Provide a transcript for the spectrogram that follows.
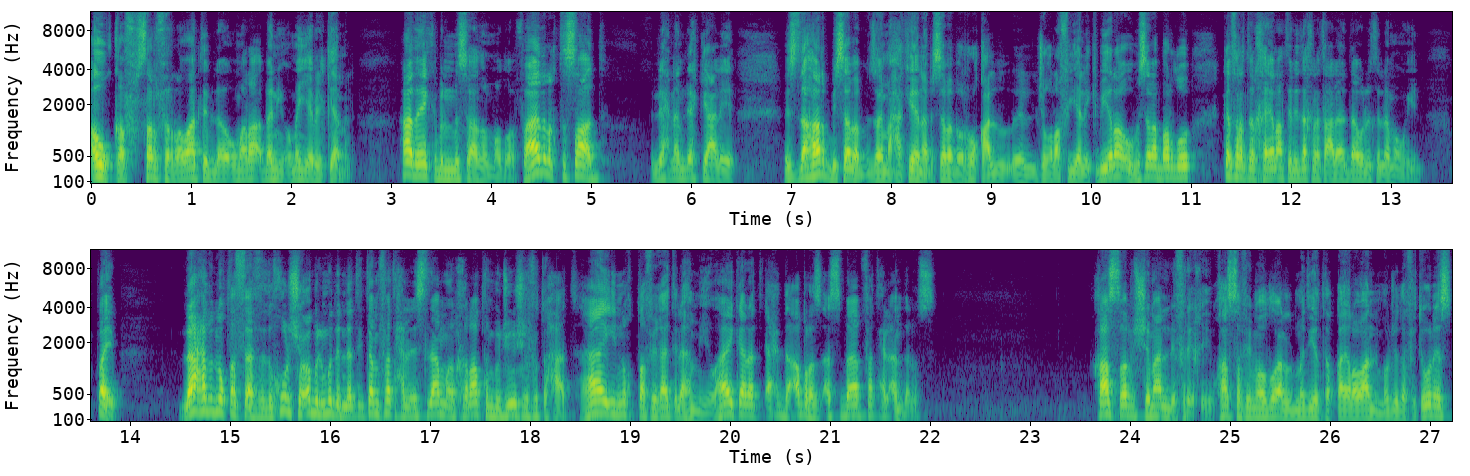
أوقف صرف الرواتب لأمراء بني أمية بالكامل. هذا هيك بالنسبة لهذا الموضوع. فهذا الاقتصاد اللي إحنا بنحكي عليه ازدهر بسبب زي ما حكينا بسبب الرقعة الجغرافية الكبيرة وبسبب برضه كثرة الخيرات اللي دخلت على دولة الأمويين. طيب لاحظ النقطة الثالثة دخول شعوب المدن التي تم فتح الإسلام وانخراطهم بجيوش الفتوحات. هاي نقطة في غاية الأهمية وهاي كانت إحدى أبرز أسباب فتح الأندلس خاصة بالشمال الإفريقي وخاصة في موضوع مدينة القيروان الموجودة في تونس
